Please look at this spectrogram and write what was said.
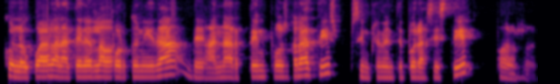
con lo cual van a tener la oportunidad de ganar tempos gratis simplemente por asistir, por,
